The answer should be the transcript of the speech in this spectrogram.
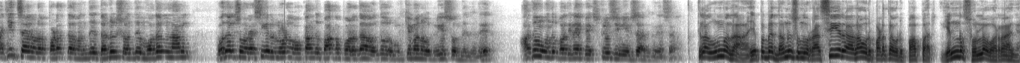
அஜித் சாரோட படத்தை வந்து தனுஷ் வந்து முதல் நாள் முதல் ஷோ ரசிகர்களோட உட்காந்து பார்க்க போறதா வந்து ஒரு முக்கியமான ஒரு நியூஸ் வந்திருக்குது. அதுவும் வந்து பாத்தீங்கன்னா இப்போ எக்ஸ்க்ளூசிவ் நியூஸா இருக்குது சார். இல்லை உண்மைதான். எப்பவுமே தனுஷ் வந்து ஒரு ரசிகராக தான் ஒரு படத்தை அவர் பார்ப்பார். என்ன சொல்ல வர்றாங்க?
